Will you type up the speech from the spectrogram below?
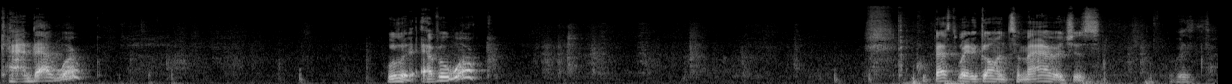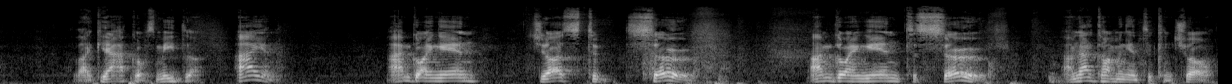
Can that work? Will it ever work? The best way to go into marriage is with like Yaakov's midah, ayin. I'm going in just to serve. I'm going in to serve. I'm not coming in to control.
